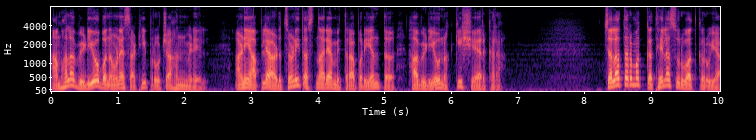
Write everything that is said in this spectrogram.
आम्हाला व्हिडिओ बनवण्यासाठी प्रोत्साहन मिळेल आणि आपल्या अडचणीत असणाऱ्या मित्रापर्यंत हा व्हिडिओ नक्की शेअर करा. चला तर मग कथेला सुरुवात करूया.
